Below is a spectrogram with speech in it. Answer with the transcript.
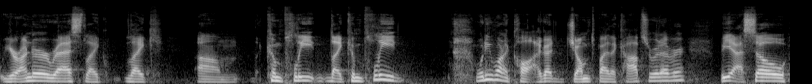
You're under arrest, like like um, complete like complete what do you want to call it? I got jumped by the cops or whatever. But yeah, so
